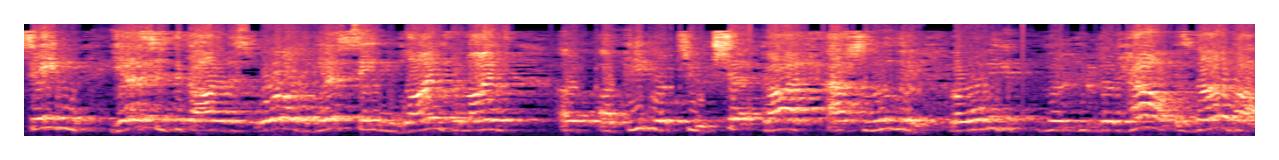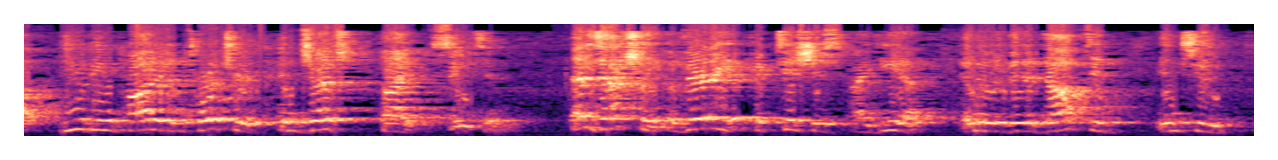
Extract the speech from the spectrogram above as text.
Satan, yes, is the God of this world, yes, Satan blinds the minds of, of people to accept God, absolutely. But when we get, the, the hell is not about you being prodded and tortured and judged by Satan. That is actually a very fictitious idea, and it has been adopted into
